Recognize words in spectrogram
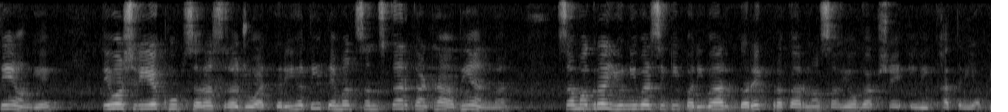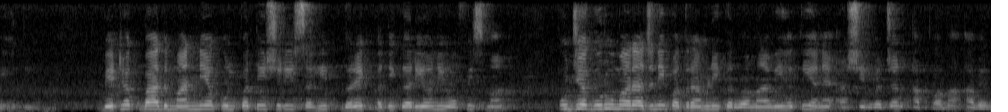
તે અંગે તેઓ શ્રીએ ખૂબ સરસ રજૂઆત કરી હતી. તેમજ સંસ્કાર કાંઠા અભિયાનમાં સમગ્ર યુનિવર્સિટી પરિવાર દરેક પ્રકારનો સહયોગ આપશે એવી ખાતરી આપી હતી. બેઠક બાદ માન્ય કુલપતિ શ્રી સહિત દરેક અધિકારીઓની ઓફિસમાં પૂજ્ય ગુરુ મહારાજની પધરામણી કરવામાં આવી હતી અને આશીર્વચન આપવામાં આવેલ.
